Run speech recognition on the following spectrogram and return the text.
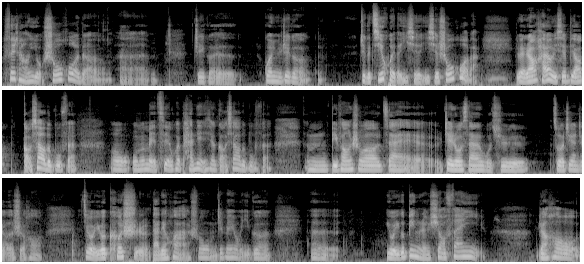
非常有收获的，呃，这个。关于这个这个机会的一些一些收获吧，对，然后还有一些比较搞笑的部分，哦，我们每次也会盘点一些搞笑的部分，嗯，比方说在这周三我去做志愿者的时候，就有一个科室打电话说我们这边有一个呃有一个病人需要翻译，然后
